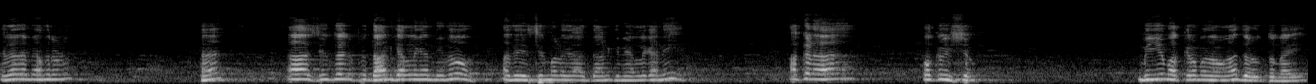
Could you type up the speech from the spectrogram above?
వెళ్ళారా మీ అందరూ దానికి వెళ్ళను కానీ నేను. అది సినిమా దానికి నేను వెళ్ళగాని అక్కడ ఒక విషయం. బియ్యం అక్రమంగా దొరుకుతున్నాయి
